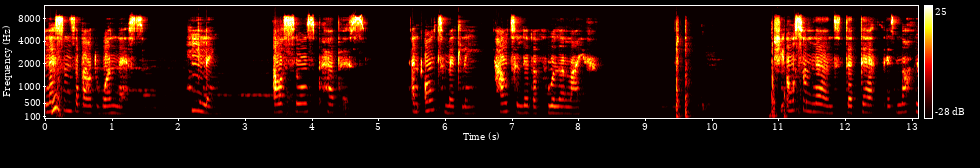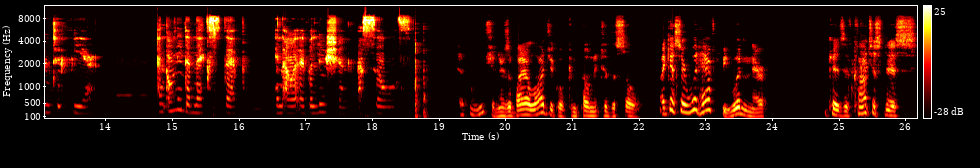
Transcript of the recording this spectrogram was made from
Lessons about oneness, healing, our soul's purpose, and ultimately how to live a fuller life. She also learned that death is nothing to fear, and only the next step in our evolution as souls. Evolution? There's a biological component to the soul. I guess there would have to be, wouldn't there? Because if consciousness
